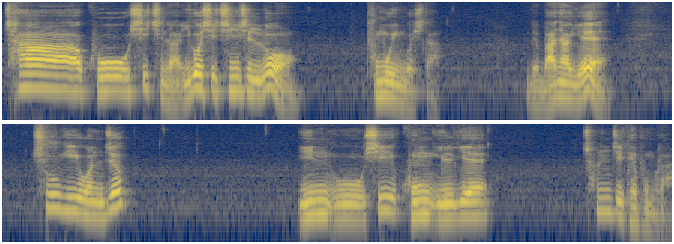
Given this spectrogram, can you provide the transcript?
차고시치라 이것이 진실로 부모인 것이다. 만약에 추기원즉 인우시 공일계 천지대부무라.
